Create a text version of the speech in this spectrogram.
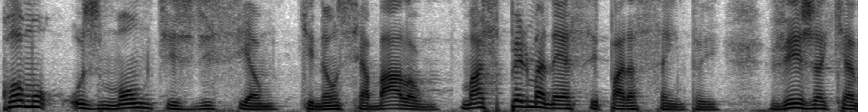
como os montes de Sião, que não se abalam, mas permanece para sempre. Veja que, a,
